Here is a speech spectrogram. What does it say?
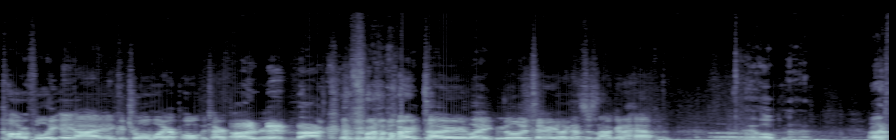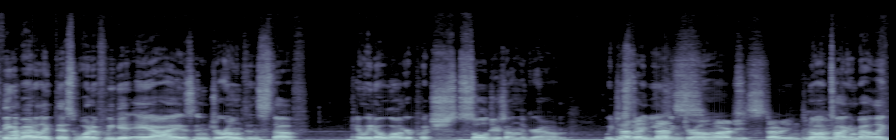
powerful like AI in control of like our whole entire power I've grid been back. in front of our entire like military. Like that's just not gonna happen. I hope not. Or, like think uh, about it like this: What if we get AIs and drones and stuff, and we no longer put sh- soldiers on the ground? We just I start mean, using that's drones. already starting to. No, I'm talking about like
